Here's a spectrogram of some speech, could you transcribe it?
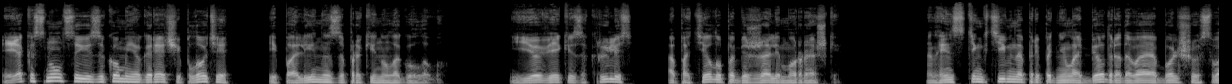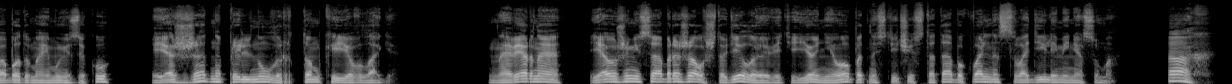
Я коснулся языком ее горячей плоти, и Полина запрокинула голову. Ее веки закрылись, а по телу побежали мурашки. Она инстинктивно приподняла бедра, давая большую свободу моему языку, и я жадно прильнул ртом к ее влаге. Наверное, я уже не соображал, что делаю, ведь ее неопытность и чистота буквально сводили меня с ума. «Ах!»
